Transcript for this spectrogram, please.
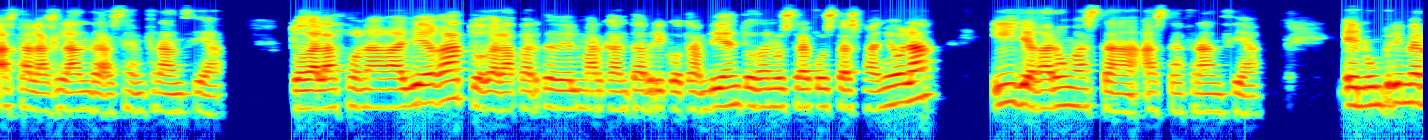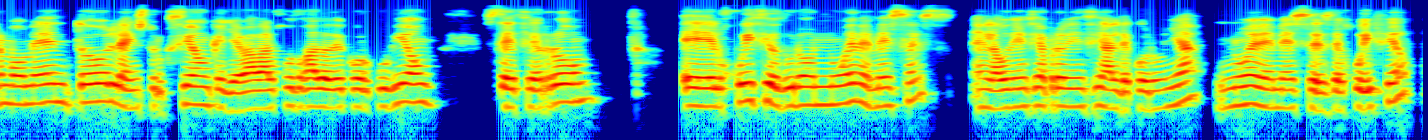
hasta las Landas en Francia. Toda la zona gallega, toda la parte del mar Cantábrico también, toda nuestra costa española y llegaron hasta, hasta Francia. En un primer momento, la instrucción que llevaba al juzgado de Corcubión se cerró. El juicio duró nueve meses en la audiencia provincial de Coruña, nueve meses de juicio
